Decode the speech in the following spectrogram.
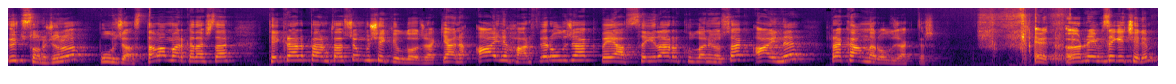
3 sonucunu bulacağız. Tamam mı arkadaşlar? Tekrarlı permütasyon bu şekilde olacak. Yani aynı harfler olacak veya sayılar kullanıyorsak aynı rakamlar olacaktır. Evet örneğimize geçelim.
